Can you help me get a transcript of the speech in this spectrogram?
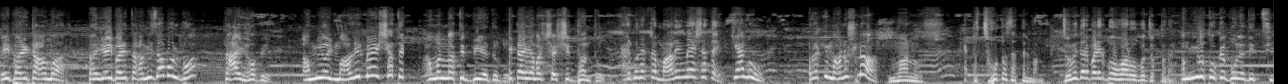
এই বাড়িটা আমার। তাই এই বাড়িতে আমি যা বলব তাই হবে। আমি ওই মালির মেয়ের সাথে আমার নাতির বিয়ে দেবো। এটাই আমার শেষ সিদ্ধান্ত। আর কোন একটা মালির মেয়ের সাথে? কেন? ওরা কি মানুষ না? মানুষ। একটা ছোট জাতের মানুষ। জমিদার বাড়ির বউ হওয়ার উপযুক্ত নয় আমিও তোকে বলে দিচ্ছি।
